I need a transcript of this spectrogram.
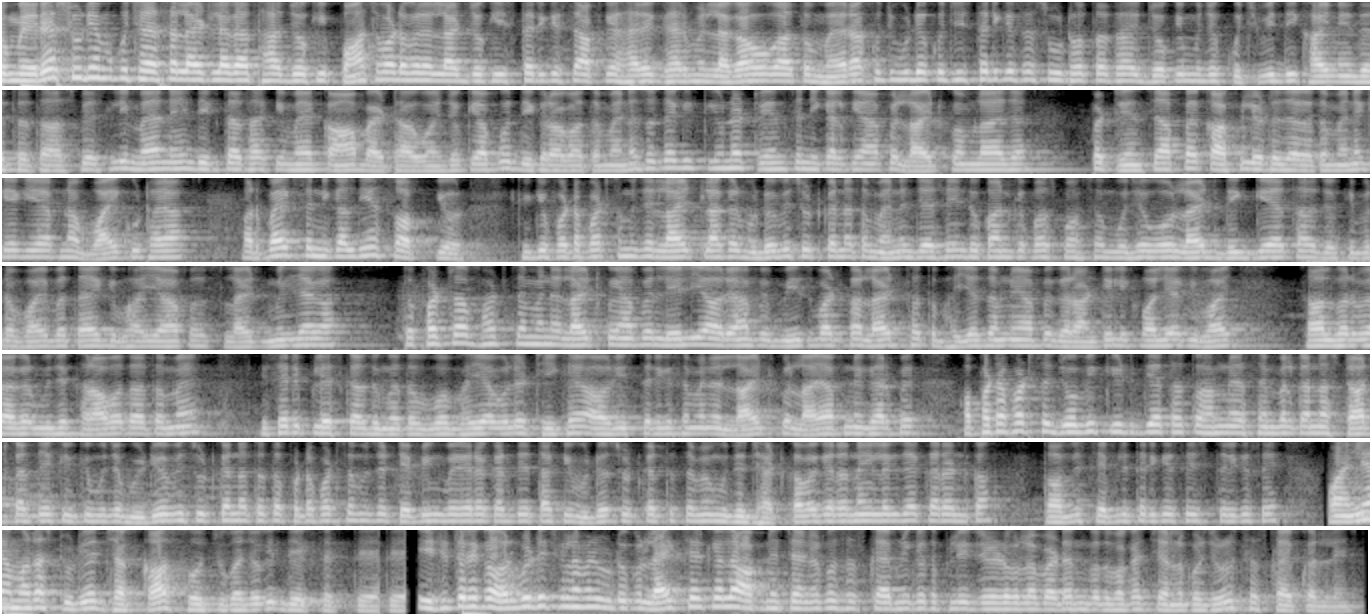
तो मेरे स्टूडियो में कुछ ऐसा लाइट लगा था जो कि पाँच वाट वाला लाइट जो कि इस तरीके से आपके हर एक घर में लगा होगा तो मेरा कुछ वीडियो कुछ इस तरीके से शूट होता था जो कि मुझे कुछ भी दिखाई नहीं देता था। स्पेशली मैं नहीं दिखता था कि मैं कहाँ बैठा हुआ है, जो कि आपको दिख रहा होगा। तो मैंने सोचा कि क्यों ना ट्रेन से निकल के यहाँ पर लाइट को हम लाया जाए, पर ट्रेन से आप पर काफ़ी लेट हो जाएगा। तो मैंने क्या किया, अपना बाइक उठाया और बाइक से निकल दिया शॉप की ओर, क्योंकि फटाफट से मुझे लाइट लाकर वीडियो भी शूट करना तो मैंने जैसे ही दुकान के पास पहुँचा, मुझे वो लाइट दिख गया था, जो कि मेरा भाई बताया कि भाई यहाँ पर लाइट मिल जाएगा। तो फटाफट से मैंने लाइट को यहाँ पे ले लिया और यहाँ पे 20 वाट का लाइट था तो भैया से हमने यहाँ पे गारंटी लिखवा लिया कि भाई, साल भर में अगर मुझे ख़राब होता तो मैं इसे रिप्लेस कर दूँगा। तो वो भैया बोले, ठीक है। और इस तरीके से मैंने लाइट को लाया अपने घर पे और फटाफट से जो भी किट दिया था तो हमने असेंबल करना स्टार्ट कर दिया, क्योंकि मुझे वीडियो भी शूट करना था तो फटाफट से मुझे टेपिंग वगैरह कर दिया ताकि वीडियो शूट करते समय मुझे झटका वगैरह नहीं लग जाए करंट का। तो अभी सेफली तरीके से, इस तरीके से फाइनली हमारा स्टूडियो झक्कास हो चुका जो कि देख सकते हैं। इसी तरह का और वीडियो के लिए हमारे वीडियो को लाइक शेयर कर लो। अपने चैनल को सब्सक्राइब नहीं किया तो प्लीज़ रेड वाला बटन को दबाकर चैनल को ज़रूर सब्सक्राइब कर लें।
